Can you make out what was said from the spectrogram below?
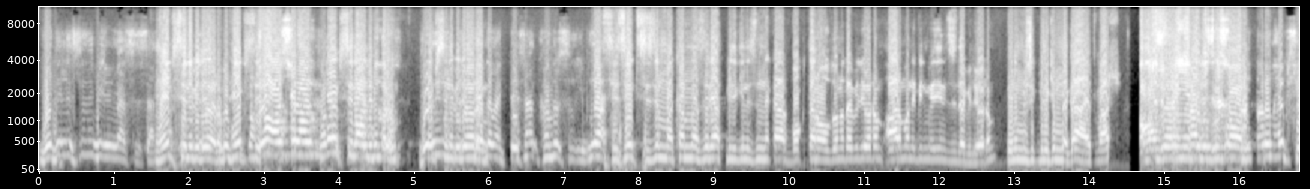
Yedilisini bilmezsin sen. hepsini biliyorum. Hepsi. Ya Hasan Hepsini biliyorum. Hepsini biliyorum. Ne demek desem kanırsın İbni. Sizin sizin makam nazariyat bilginizin ne kadar boktan olduğunu da biliyorum. Armoni bilmediğinizi de biliyorum. Benim müzik bilgim de gayet var. Amacörün yedirisi son. Bunların hepsi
